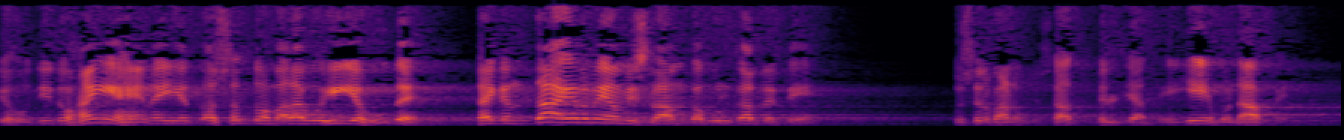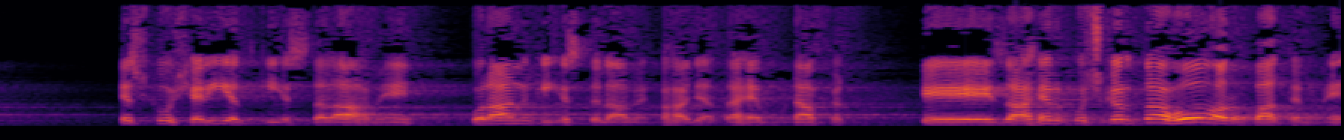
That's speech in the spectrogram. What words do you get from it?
یہودی تو ہیں ہی ہیں نا یہ تو اصل تو ہمارا وہی یہود ہے۔ لیکن ظاہر میں ہم اسلام قبول کر لیتے ہیں۔ مسلمانوں کے ساتھ مل جاتے ہیں۔ یہ منافع اس کو شریعت کی اصطلاح میں، قرآن کی اصطلاح میں کہا جاتا ہے منافق کہ ظاہر کچھ کرتا ہو اور باطن میں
